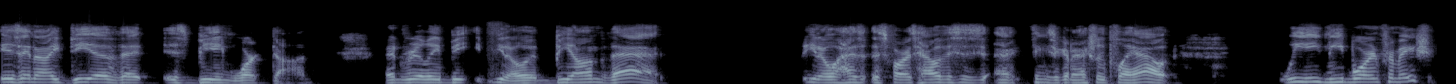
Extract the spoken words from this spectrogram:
is an idea that is being worked on and really be you know beyond that you know as, as far as how this is uh, things are going to actually play out we need more information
